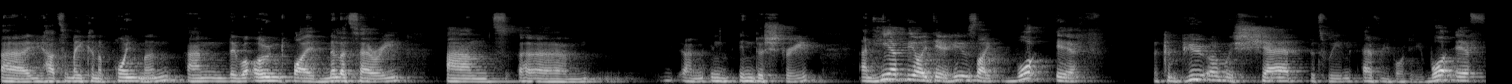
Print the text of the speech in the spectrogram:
uh, you had to make an appointment, and they were owned by military and um, and in industry. And he had the idea. He was like, "What if a computer was shared between everybody? What if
